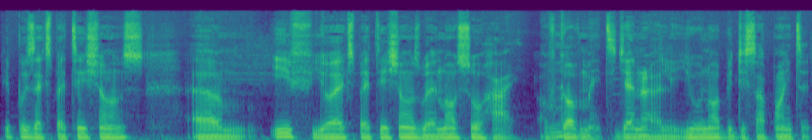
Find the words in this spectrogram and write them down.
people's expectations. Um, if your expectations were not so high of government generally, you will not be disappointed.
